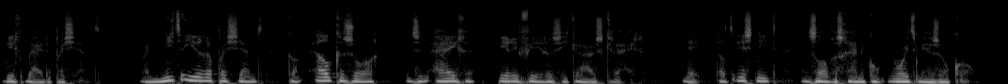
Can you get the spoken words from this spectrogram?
dicht bij de patiënt. Maar niet iedere patiënt kan elke zorg in zijn eigen perifere ziekenhuis krijgen. Nee, dat is niet en zal waarschijnlijk ook nooit meer zo komen.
